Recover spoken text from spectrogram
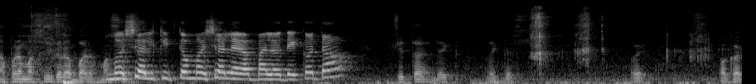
अपना मसल कर अब बारो मसल मशल कितो मशल है अबालो देखो तो। कितना है देख लाइक दिस ओए पकड़।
